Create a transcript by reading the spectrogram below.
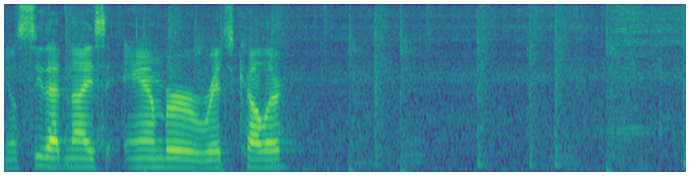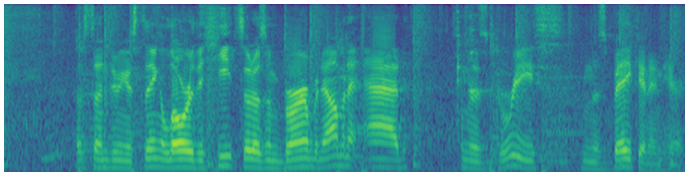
You'll see that nice amber rich color. That's done doing its thing. Lower the heat so it doesn't burn, but now I'm gonna add some of this grease from this bacon in here.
